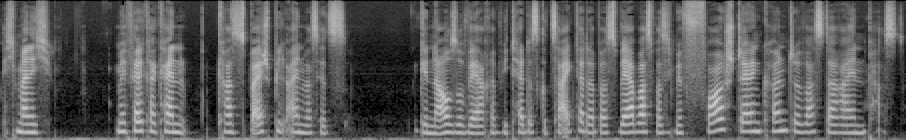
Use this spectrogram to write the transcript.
ich meine, ich, mir fällt gerade kein krasses Beispiel ein, was jetzt genauso wäre, wie Ted es gezeigt hat, aber es wäre was, was ich mir vorstellen könnte, was da reinpasst.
